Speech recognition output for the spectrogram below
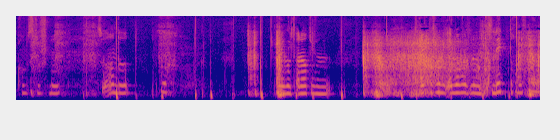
kommst du schnell zu anderen. Hier gibt es auch noch diesen Dreck, dass man nicht einfach mit einem Klick drauf nimmt.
